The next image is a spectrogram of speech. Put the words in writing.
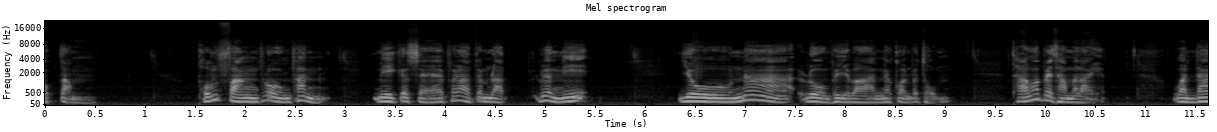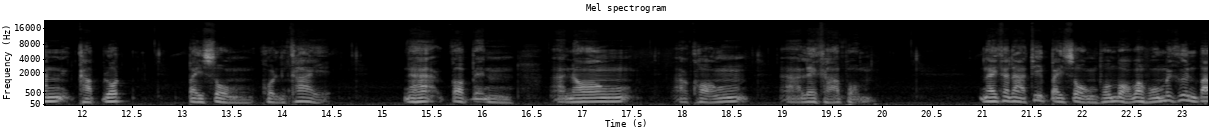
ตกต่ำ ผมฟังพระองค์ท่านมีกระแสพระราชดำรัสเรื่องนี้ อยู่หน้าโรงพยาบาลนครปฐม ถามว่าไปทำอะไร วันนั้นขับรถไปส่งคนไข้นะฮะก็เป็นน้องของเลขาผม ในขณะที่ไปส่ง ผมบอกว่าผมไม่ขึ้นไป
